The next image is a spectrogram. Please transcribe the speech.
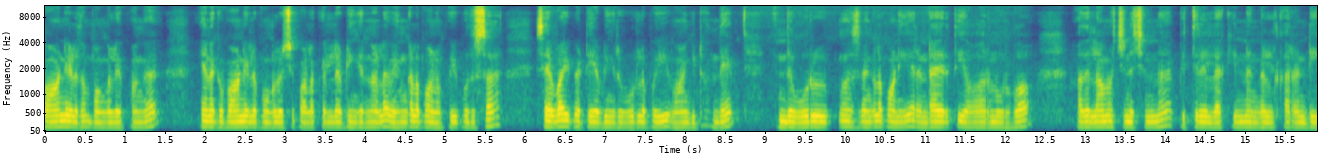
பானையில் தான் பொங்கல் வைப்பாங்க. எனக்கு பானையில் பொங்கல் வச்சு பழக்கம் இல்லை அப்படிங்கிறதுனால வெங்கல பானை போய் புதுசாக செவ்வாய்ப்பேட்டை அப்படிங்கிற ஊரில் போய் வாங்கிட்டு வந்தேன். இந்த ஒரு வெங்கல பானையே ரெண்டாயிரத்தி அறநூறுபா. அது இல்லாமல் சின்ன சின்ன பித்தளையில் கிண்ணங்கள் கரண்டி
